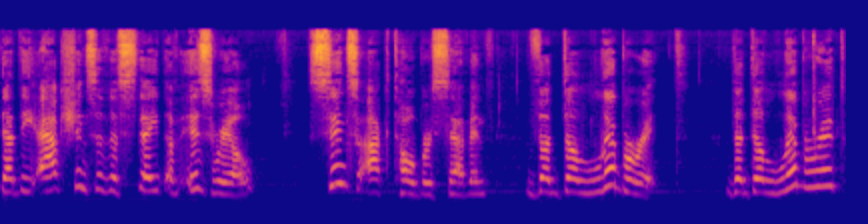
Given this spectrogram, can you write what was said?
that the actions of the state of Israel since October 7th, the deliberate, the deliberate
